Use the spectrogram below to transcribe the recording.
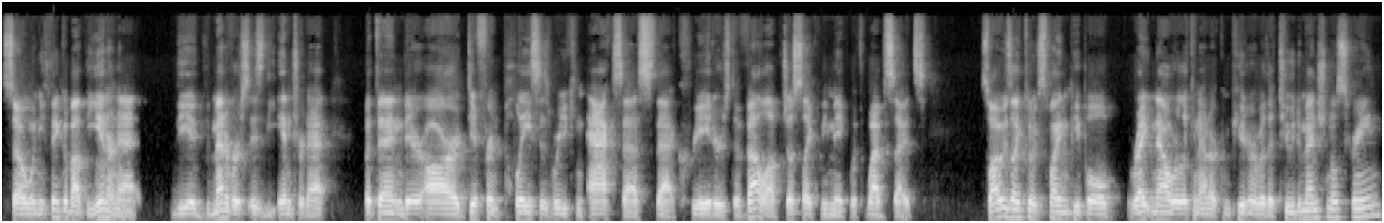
So when you think about the internet, the, the metaverse is the internet, but then there are different places where you can access that creators develop, just like we make with websites. So I always like to explain to people right now we're looking at our computer with a two dimensional screen.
